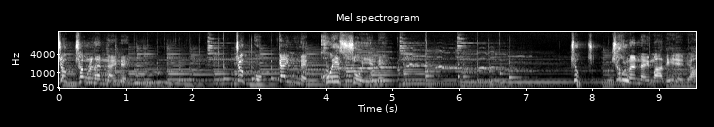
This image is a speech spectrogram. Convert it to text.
ကျုပ်ချုံလက်နိုင်တယ်ကျုပ်ကိုကြိုက်မဲ့ခွေးဆိုရင်လေကျုပ်ချုံလက်နိုင်ပါသေးတယ်ဗျာ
